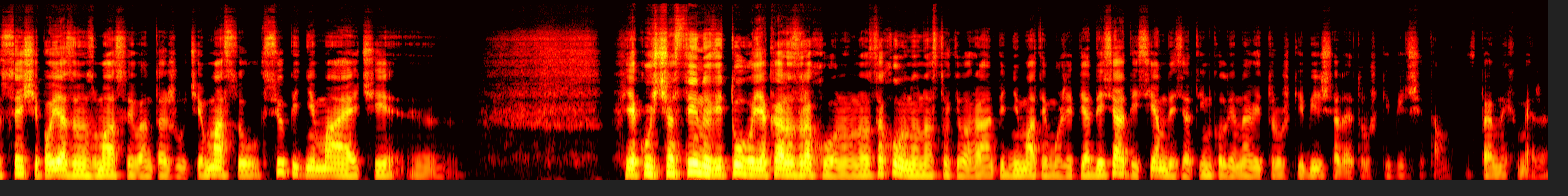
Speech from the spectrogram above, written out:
все ще пов'язано з масою вантажу. Чи масу всю піднімає, чи е, якусь частину від того, яка розрахована. Ну, Розраховано на 100 кг, піднімати може 50 і 70, інколи навіть трошки більше, але трошки більше там в певних межах.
